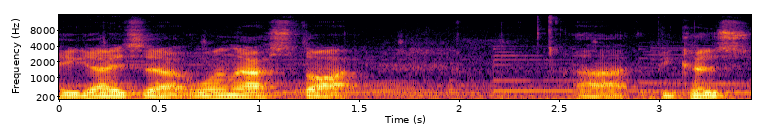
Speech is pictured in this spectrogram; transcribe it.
Hey guys, uh, one last thought. Uh, because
